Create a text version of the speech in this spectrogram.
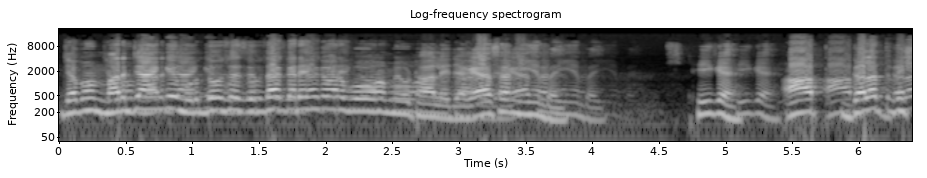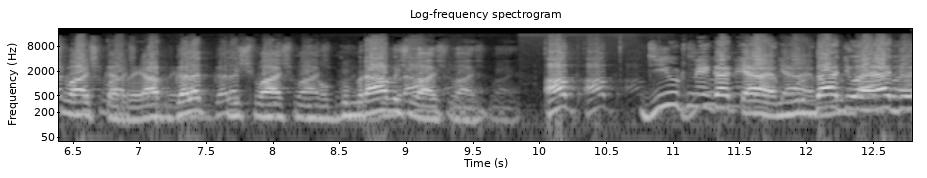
جب ہم مر جائیں گے مردوں سے زندہ کریں گے اور وہ ہمیں اٹھا لے جائے گا ایسا نہیں ہے بھائی ٹھیک ہے؟ آپ غلط وشواس کر رہے آپ غلط وشواس میں ہو گمراہ وشواس میں اب جی اٹھنے کا کیا ہے؟ مردہ جو ہے جو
